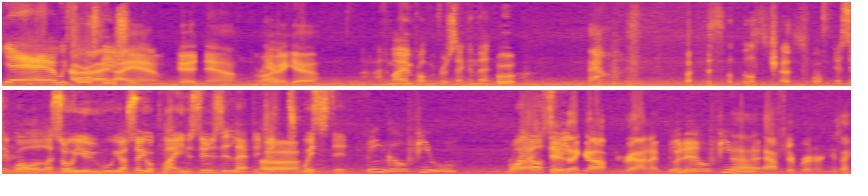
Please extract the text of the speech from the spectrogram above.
Yeah, we forced right, the issue. I am good now. Right. Here we go. I had my own problem for a second there. Ooh. was a little stressful. Yes, it was. I saw you. I saw your plane. As soon as it left, it just uh, twisted. Bingo fuel. Right, well, as soon as I got off the ground, I put Bingo it uh, afterburner because I.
